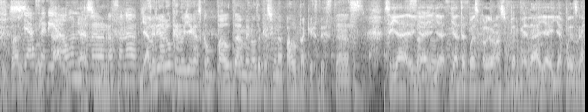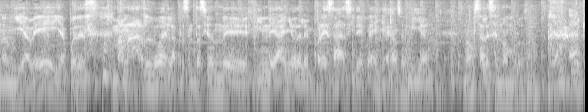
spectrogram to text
brutal. Ya sería un número razonable. sería algo que no llegas con pauta, a menos de que sea una pauta que te estás. Sí, ya, ya, ya, te puedes colgar una super medalla y ya puedes ganar un IAB y ya puedes mamarlo en la presentación de fin de año de la empresa, así de, güey, llegamos a un millón, ¿no? Sales en hombros, ¿no? ok.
